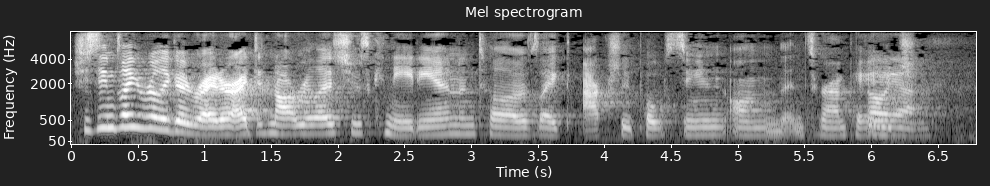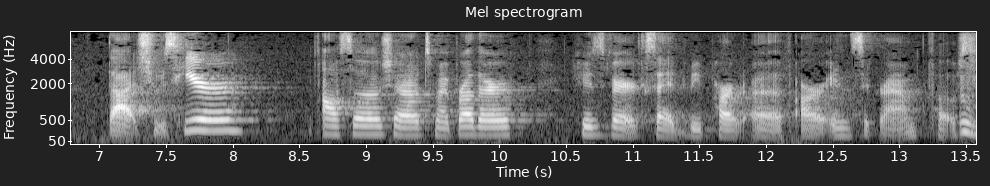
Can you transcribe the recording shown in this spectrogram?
she seems like a really good writer. I did not realize she was Canadian until I was like actually posting on the Instagram oh, page Oh, yeah. that she was here. Also, shout out to my brother. He was very excited to be part of our Instagram post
